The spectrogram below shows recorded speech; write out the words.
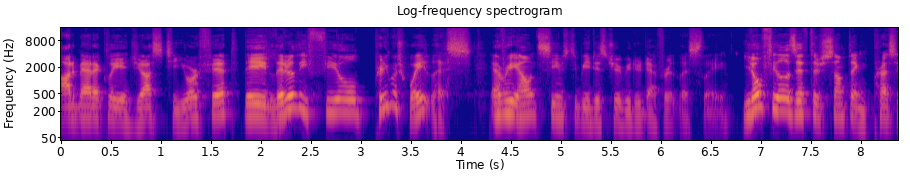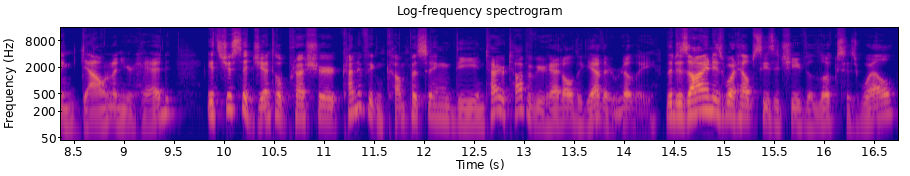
automatically adjusts to your fit, they literally feel pretty much weightless. Every ounce seems to be distributed effortlessly. You don't feel as if there's something pressing down on your head. It's just a gentle pressure kind of encompassing the entire top of your head altogether, really. The design is what helps these achieve the looks as well.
